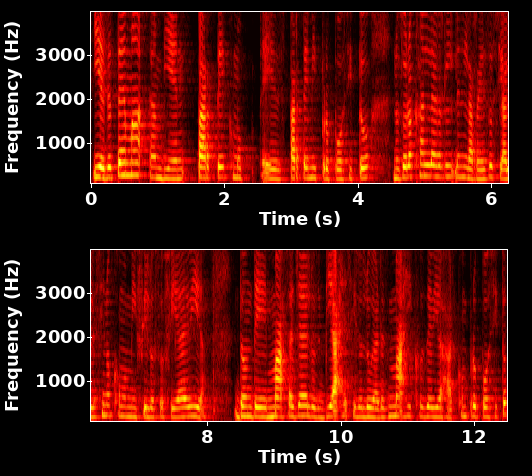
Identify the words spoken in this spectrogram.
Y ese tema también parte como es parte de mi propósito, no solo acá en, las redes sociales, sino como mi filosofía de vida, donde más allá de los viajes y los lugares mágicos de viajar con propósito,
